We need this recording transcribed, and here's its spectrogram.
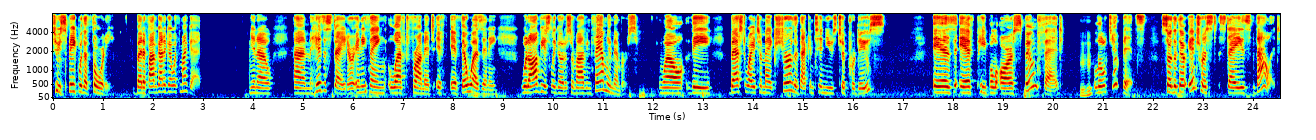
to speak with authority. But if I've got to go with my gut, you know, um, his estate or anything left from it, if if there was any, would obviously go to surviving family members. Well, the best way to make sure that that continues to produce is if people are spoon fed Mhm. little tidbits so that their interest stays valid,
